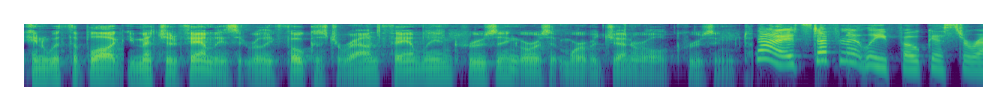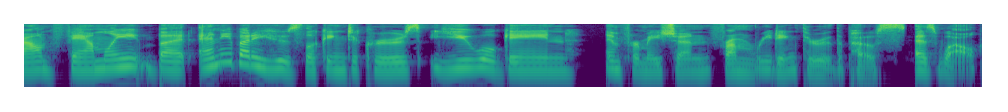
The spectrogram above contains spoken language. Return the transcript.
And with the blog, you mentioned family. Is it really focused around family and cruising, or is it more of a general cruising? Talk? Yeah, it's definitely focused around family, but anybody who's looking to cruise, you will gain information from reading through the posts as well.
